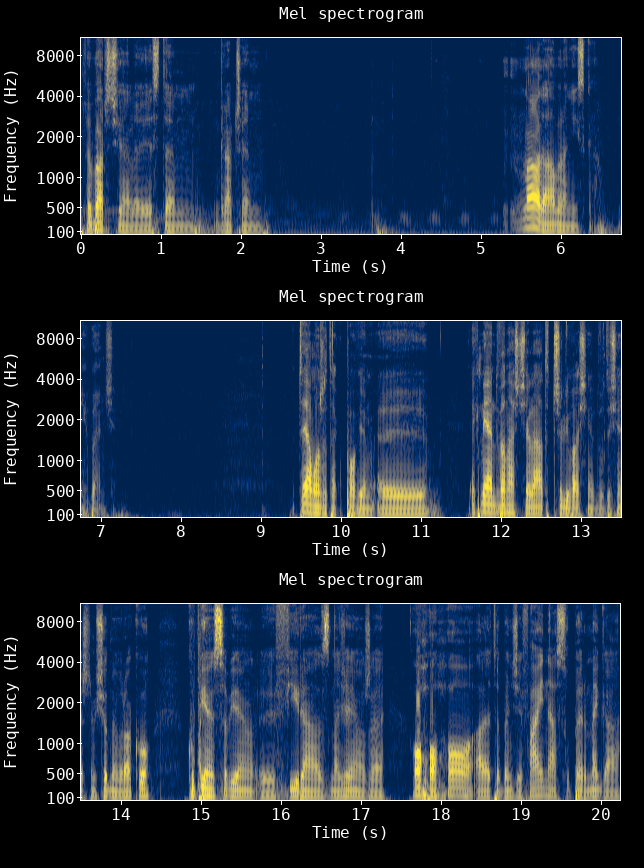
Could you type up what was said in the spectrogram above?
Wybaczcie, ale jestem graczem... No dobra, niska. Niech będzie. To ja może tak powiem. Yy, jak miałem 12 lat, czyli właśnie w 2007 roku, kupiłem sobie y, Fira z nadzieją, że oho ho, ale to będzie fajna, super, mega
